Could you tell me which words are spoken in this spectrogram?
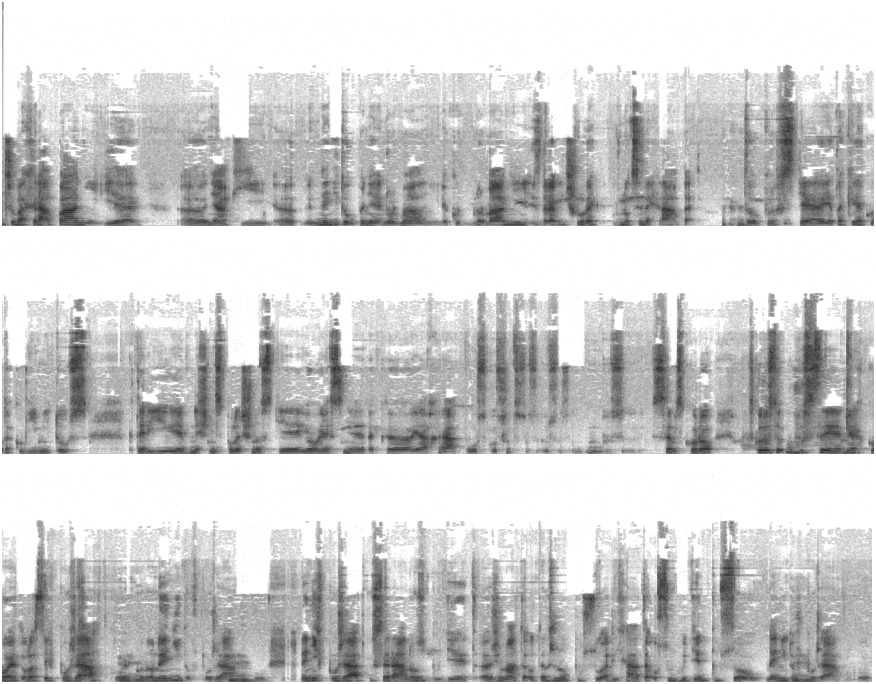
Třeba chrápání je nějaký, není to úplně normální. Jako normální zdravý člověk v noci nechrápe. To prostě je taky jako takový mýtus, který je v dnešní společnosti, jo jasně, tak eh, já chrápu, jsem skoro, skoro se uvusím, jako je to vlastně v pořádku, mm-hmm. jako no není to v pořádku. Mm-hmm. Není v pořádku se ráno zbudit, eh, že máte otevřenou pusu a dýcháte 8 hodin pusou. Není to mm-hmm. v mhm. pořádku.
